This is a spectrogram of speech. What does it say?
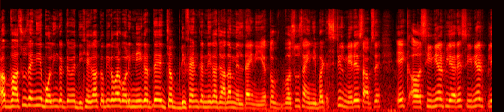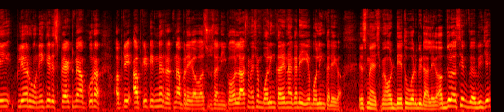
अब वासु सैनी ये बॉलिंग करते हुए दिखेगा। कभी कभार बॉलिंग नहीं करते, जब डिफेंड करने का ज़्यादा मिलता ही नहीं है। तो वसु सैनी बट स्टिल मेरे हिसाब से एक सीनियर प्लेयर है। सीनियर प्लेयर होने के रिस्पेक्ट में आपको ना अपने, आपकी टीम में रखना पड़ेगा वासु सनी को। और लास्ट मैच में बॉलिंग करे ना करे, ये बॉलिंग करेगा इस मैच में, और डेथ ओवर भी डालेगा। अब्दुल असीफ विजय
